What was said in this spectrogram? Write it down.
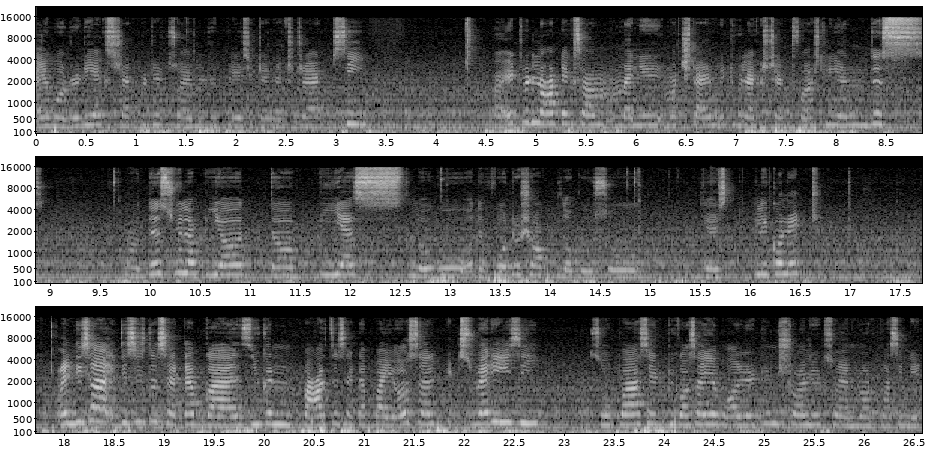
I have already extracted it so I will replace it and extract. See uh, it will not take some many much time. It will extract firstly and this. This will appear the PS logo or the Photoshop logo. So just click on it and this are this is the setup guys. You can pass the setup by yourself. It's very easy. So pass it because I have already installed it so I am not passing it.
